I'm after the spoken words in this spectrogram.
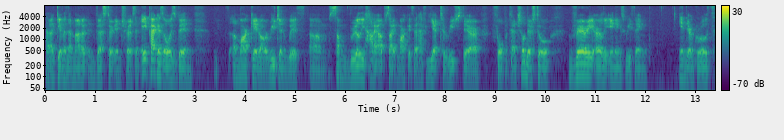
uh, given the amount of investor interest. And APAC has always been a market or a region with um, some really high upside markets that have yet to reach their full potential. They're still very early innings, we think, in their growth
